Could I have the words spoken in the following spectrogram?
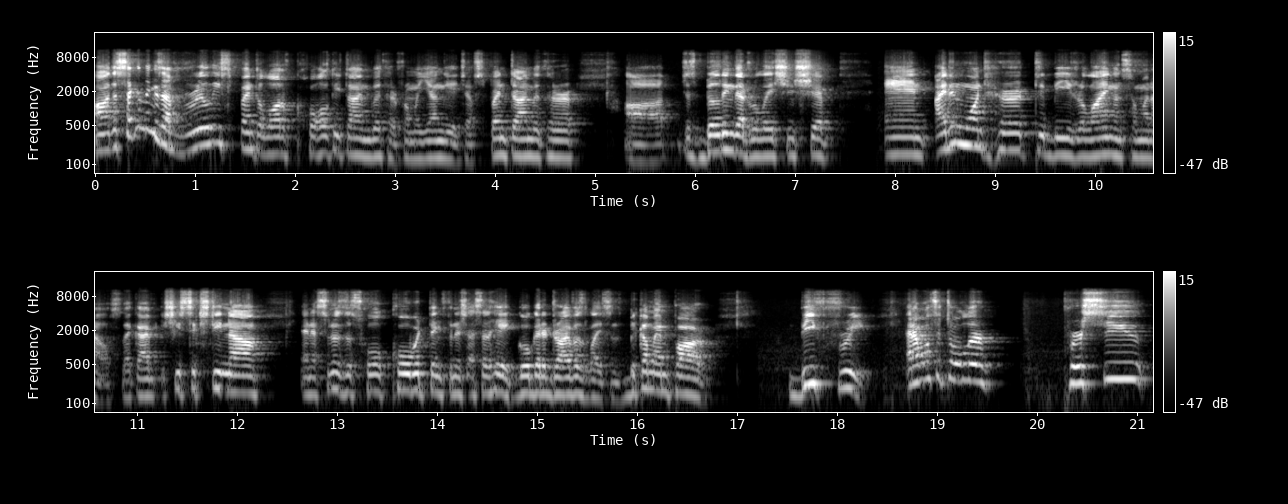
Uh, the second thing is i've really spent a lot of quality time with her from a young age. I've spent time with her uh, just building that relationship. And i didn't want her to be relying on someone else. Like i she's 16 now and as soon as this whole covid thing finished i said hey go get a driver's license. Become empowered. Be free. And i've also told her pursue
